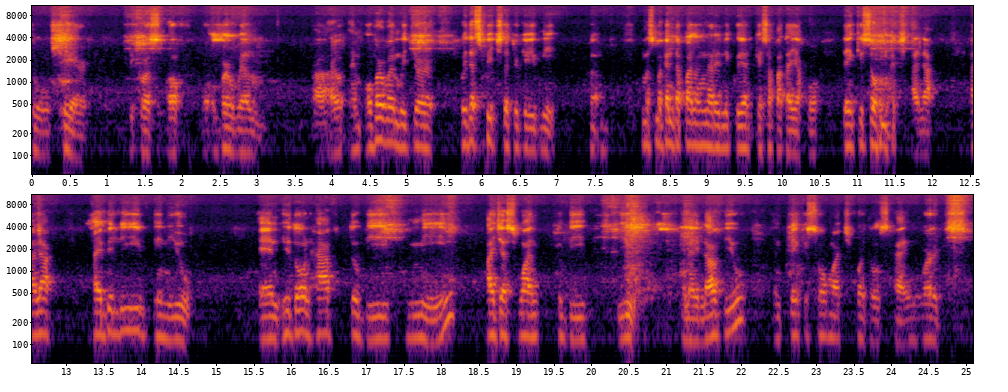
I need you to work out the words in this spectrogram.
to share because of overwhelmed. Uh, I'm overwhelmed with your with the speech that you gave me. Mas maganda pa lang narinig ko yan kaysa patay ako. Thank you so much, anak. Anak, I believe in you. And you don't have to be me. I just want to be you. And I love you. And thank you so much for those kind words.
